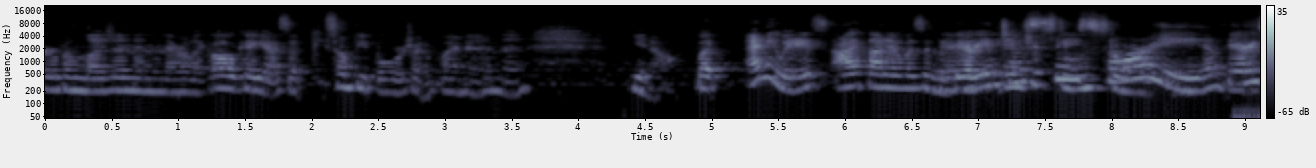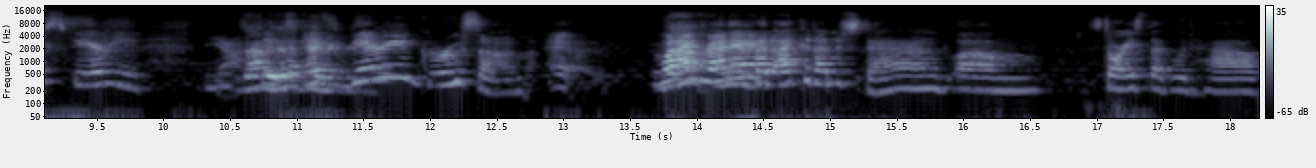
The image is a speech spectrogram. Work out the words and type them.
urban legend and they were like oh okay yeah so some people were trying to find it and then you know but anyways i thought it was a very, Very interesting, interesting, story. story and very scary. yeah That Think is kind it's of very gruesome It- when That- i read And I- it but I could understand um, stories that would have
